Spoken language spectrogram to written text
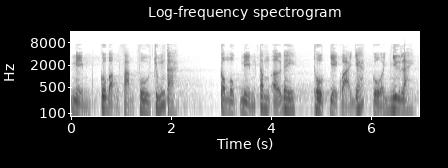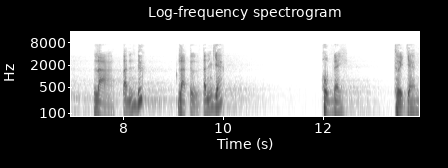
niệm của bọn phạm phu chúng ta. Còn một niệm tâm ở đây thuộc về quả giác của Như Lai, là tánh đức, là tự tánh giác. Hôm nay, thời gian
